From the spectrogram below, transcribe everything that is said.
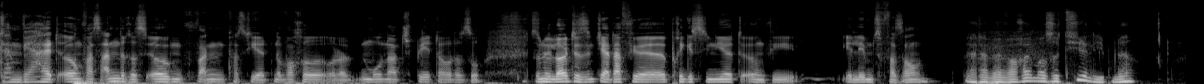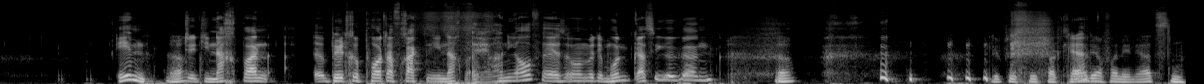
dann wäre halt irgendwas anderes irgendwann passiert, eine Woche oder einen Monat später oder so. So eine Leute sind ja dafür prädestiniert, irgendwie ihr Leben zu versauen. Ja, dabei war er immer so tierlieb, ne? Eben, ja. die, die, Nachbarn, äh, Bildreporter fragten ihn nach, er war nie auf, er ist immer mit dem Hund Gassi gegangen. Ja. Lieblingslied war Claudia ja. von den Ärzten.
